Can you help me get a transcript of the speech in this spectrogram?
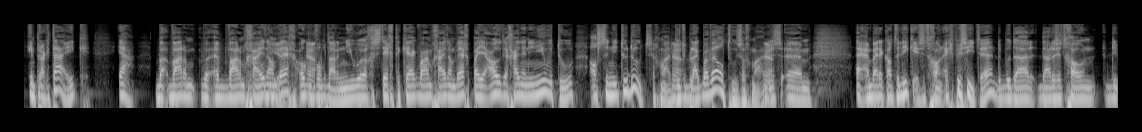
in praktijk, ja, wa- waarom, wa- eh, waarom ga je dan Oh, weg? Ook Ja. bijvoorbeeld naar een nieuwe gestichte kerk. Waarom ga je dan weg bij je oude? Ga je naar die nieuwe toe als het er niet toe doet? Zeg maar. Ja. doet er blijkbaar wel toe, zeg maar. Ja. Dus, ehm, en bij de katholieken is het gewoon expliciet. Hè? De- Daar, daar is het gewoon... Die,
